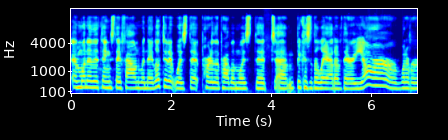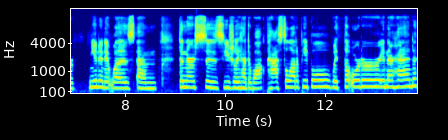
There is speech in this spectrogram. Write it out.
And one of the things they found when they looked at it was that part of the problem was that um, because of the layout of their ER or whatever unit it was, um, the nurses usually had to walk past a lot of people with the order in their head,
